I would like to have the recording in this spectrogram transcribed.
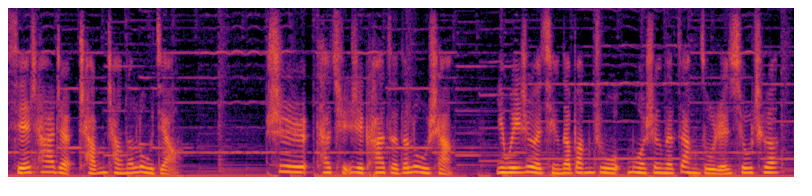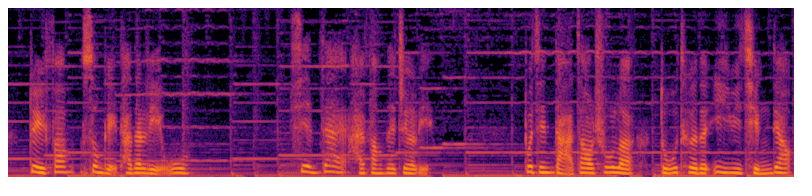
斜插着长长的鹿角，是他去日喀则的路上，因为热情地帮助陌生的藏族人修车，对方送给他的礼物，现在还放在这里。不仅打造出了独特的异域情调，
